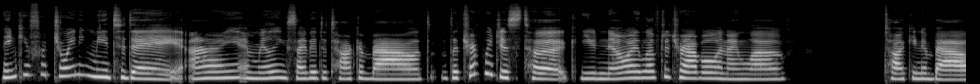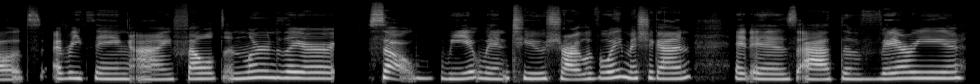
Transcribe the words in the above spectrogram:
Thank you for joining me today. I am really excited to talk about the trip we just took. You know, I love to travel and I love talking about everything I felt and learned there. So, we went to Charlevoix, Michigan. It is at the very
